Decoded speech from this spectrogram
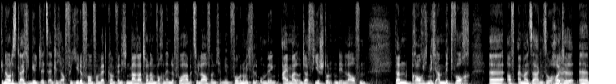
genau das gleiche gilt letztendlich auch für jede Form von Wettkampf. Wenn ich einen Marathon am Wochenende vorhabe zu laufen und ich habe mir vorgenommen, ich will unbedingt einmal unter vier Stunden den laufen, dann brauche ich nicht am Mittwoch äh, auf einmal sagen, so heute äh,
